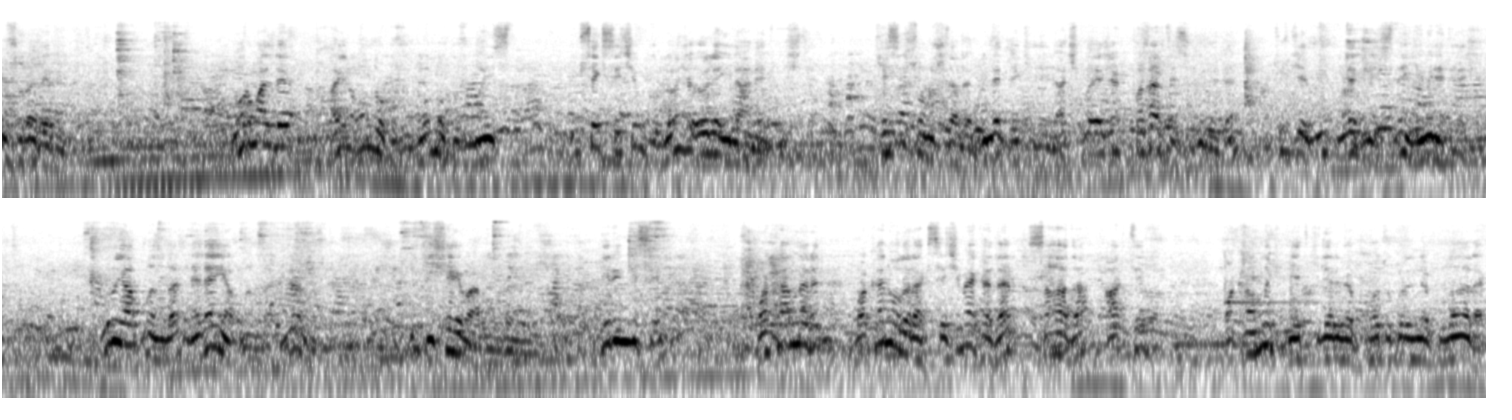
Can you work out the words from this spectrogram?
Mısır'a verilmedi. Normalde ayın 19'unda, 19 Mayıs'ta Yüksek Seçim Kurulu önce öyle ilan etmişti. Kesin sonuçları milletvekiliyle açıklayacak, pazartesi günü de Türkiye Büyük Millet Meclisi'ne yemin edilecek. Bunu yapmadılar. Neden yapmadılar biliyor musunuz? İki şey var burada. Birincisi, bakanların bakan olarak seçime kadar sahada aktif bakanlık yetkileri ve protokolünde kullanarak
